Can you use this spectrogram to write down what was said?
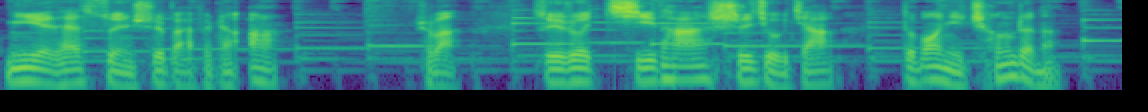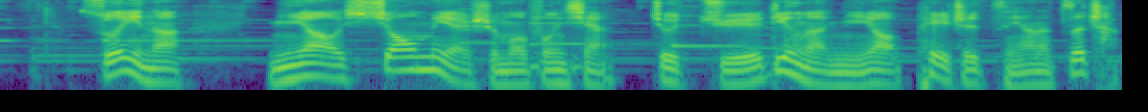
你也才损失百分之二，是吧？所以说，其他十九家都帮你撑着呢。所以呢，你要消灭什么风险，就决定了你要配置怎样的资产。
